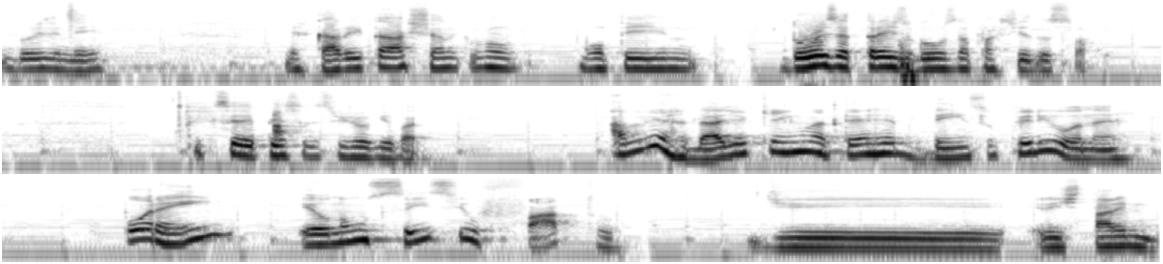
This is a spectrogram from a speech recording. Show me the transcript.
2,5. Mercado aí tá achando que vão, vão ter 2 a 3 gols na partida só. O que, que você pensa desse jogo, Ivan? A verdade é que a Inglaterra é bem superior, né? Porém, eu não sei se o fato de eles estarem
